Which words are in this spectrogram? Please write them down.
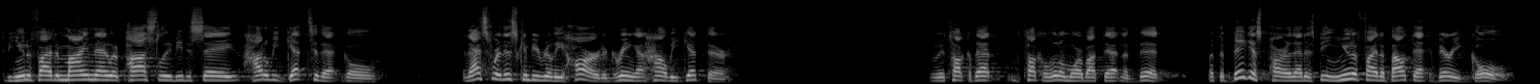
To be unified in mind, then, would possibly be to say, how do we get to that goal? And that's where this can be really hard, agreeing on how we get there. We'll talk, that, we'll talk a little more about that in a bit. But the biggest part of that is being unified about that very goal.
